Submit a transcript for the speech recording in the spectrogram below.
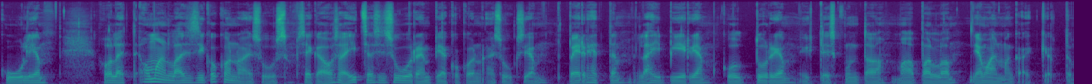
kuulija, olet omanlaisesi kokonaisuus sekä osa itsesi suurempia kokonaisuuksia, perhettä, lähipiiriä, kulttuuria, yhteiskuntaa, maapalloa ja maailmankaikkeutta.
